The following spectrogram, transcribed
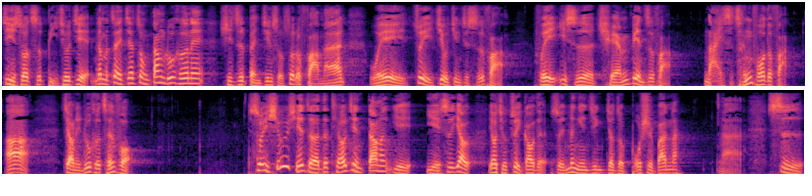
既说持比丘戒，那么在家众当如何呢？须知本经所说的法门为最究竟之实法，非一时全变之法，乃是成佛的法啊！教你如何成佛。所以修学者的条件当然也也是要要求最高的，所以楞严经叫做博士班呐啊，是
